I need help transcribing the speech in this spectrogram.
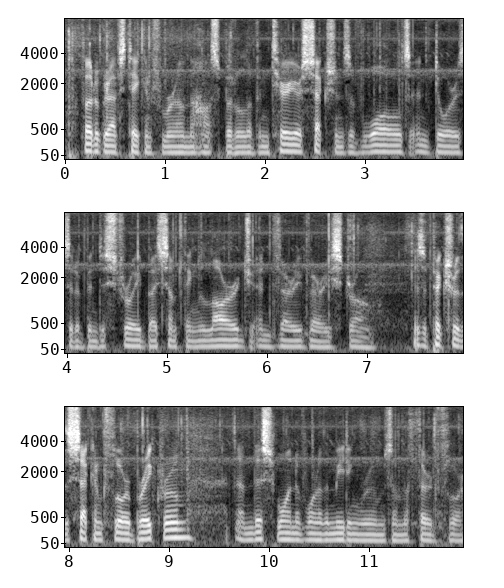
Photographs taken from around the hospital of interior sections of walls and doors that have been destroyed by something large and very, very strong. There's a picture of the second floor break room, and this one of one of the meeting rooms on the third floor,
